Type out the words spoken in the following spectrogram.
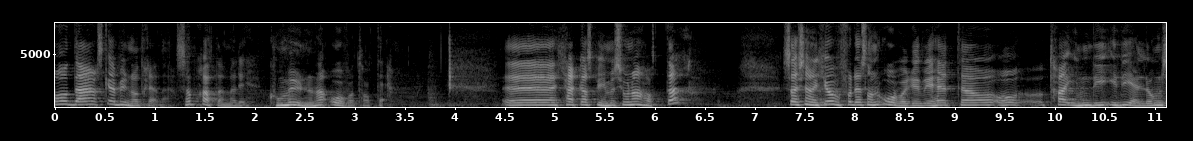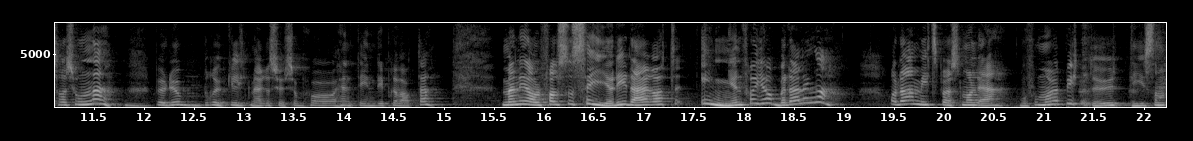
Og der skal jeg begynne å trene. Så prater jeg med dem. Kommunen har overtatt det. Eh, Kirkas Bymisjon har hatt det. Så jeg skjønner ikke hvorfor det er sånn overivrighet til å, å, ta inn de ideelle organisasjonene. Burde jo bruke litt mer ressurser på å hente inn de private. Men i alle fall så sier de der at ingen får jobbe der lenger. Og da er mitt spørsmål det, hvorfor må jeg bytte ut de som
